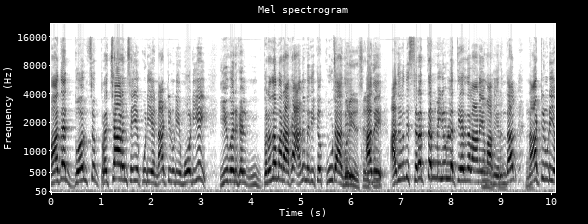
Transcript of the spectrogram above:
மத துவம்ச பிரச்சாரம் செய்யக்கூடிய நாட்டினுடைய மோடியை இவர்கள் பிரதமராக அனுமதிக்க கூடாது. அது அது வந்து ஸ்திரத்தன்மையுள்ள தேர்தல் ஆணையமாக இருந்தால் நாட்டினுடைய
